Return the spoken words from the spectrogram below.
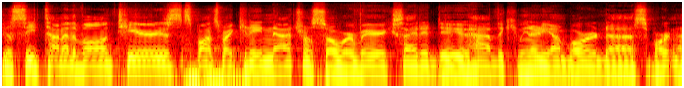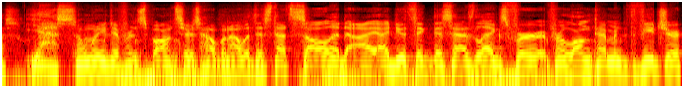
you'll see a ton of the volunteers sponsored by Canadian Natural. So we're very excited to have the community on board uh, supporting us. Yeah, so many different sponsors helping out with this. That's solid. I, I do think this has legs for for a long time into the future.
